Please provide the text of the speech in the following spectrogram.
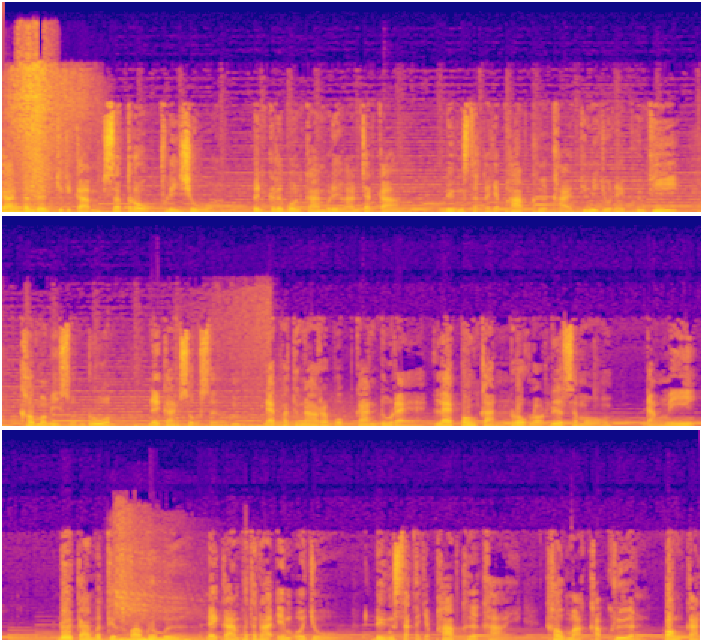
การดำเนินกิจกรรมสโตรกฟรีชัวเป็นกระบวนการบริหารจัดการ ดึงศักยภาพเครือข่ายที่มีอยู่ในพื้นที่ เข้ามามีส่วนร่วมในการส่งเสริมและพัฒนาระบบการดูแลและป้องกันโรคหลอดเลือดสมอง ดังนี้ โดยการบันทึกความร่วมมือในการพัฒนา MOU ดึงศักยภาพเครือข่ายเข้ามาขับเคลื่อน ป้องกัน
